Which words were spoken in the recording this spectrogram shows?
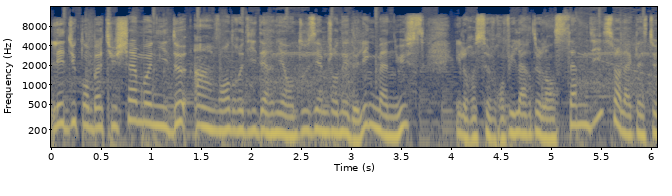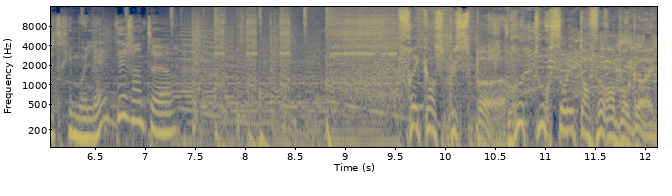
Les Ducs ont battu Chamonix 2-1 vendredi dernier en 12e journée de Ligue Manus. Ils recevront Villard de Lens samedi sur la glace de Trimolet dès 20h. Fréquence plus sport, retour sur les temps forts en Bourgogne.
